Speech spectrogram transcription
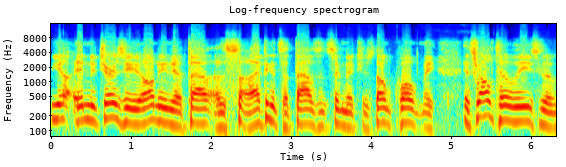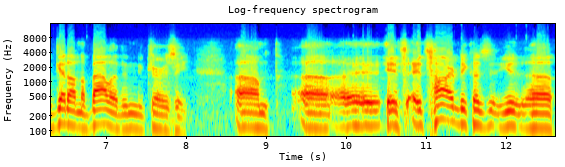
yeah in New Jersey only a thousand. I think it's a thousand signatures. Don't quote me. It's relatively easy to get on the ballot in New Jersey. Um, uh, it's it's hard because you uh,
